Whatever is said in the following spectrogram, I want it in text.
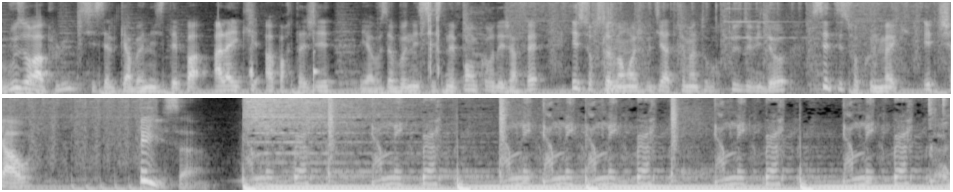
vous aura plu. Si c'est le cas, ben, n'hésitez pas à liker, à partager et à vous abonner si ce n'est pas encore déjà fait. Et sur ce, ben, moi je vous dis à très bientôt pour plus de vidéos. C'était soit cool mec et ciao. Peace. Yummy, yummy, yummy, bruh, yummy, bruh, yummy, bruh.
